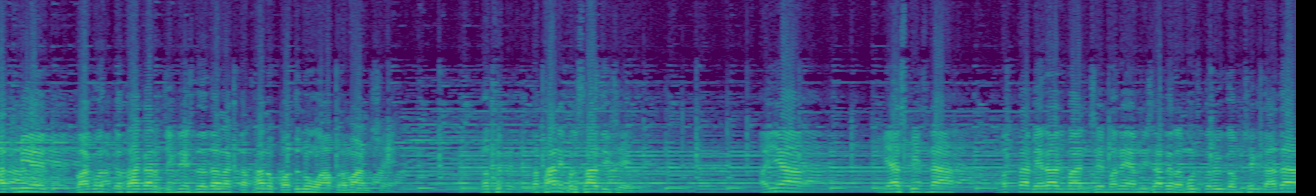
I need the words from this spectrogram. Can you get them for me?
આત્મીય ભાગવત કથાકાર જિગ્નેશ દાદાના કથાનું પદનું આ પ્રમાણ છે. કથાની પ્રસાદી છે. અહીંયા વ્યાસપીઠના વક્તા બિરાજમાન છે. મને એમની સાથે રમૂજ કરવી ગમશે કે દાદા,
